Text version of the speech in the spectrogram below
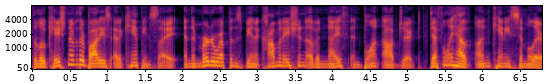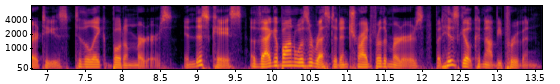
The location of their bodies at a camping site and the murder weapons being a combination of a knife and blunt object definitely have uncanny similarities to the Lake Bodom murders. In this case, a vagabond was arrested and tried for the murders, but his guilt could not be proven.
